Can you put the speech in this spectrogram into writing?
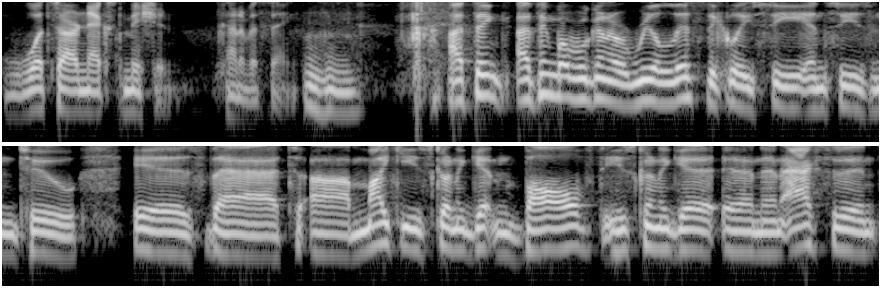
what's our next mission?" kind of a thing. I think I think what we're going to realistically see in season two is that uh, Mikey's going to get involved. He's going to get in an accident.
